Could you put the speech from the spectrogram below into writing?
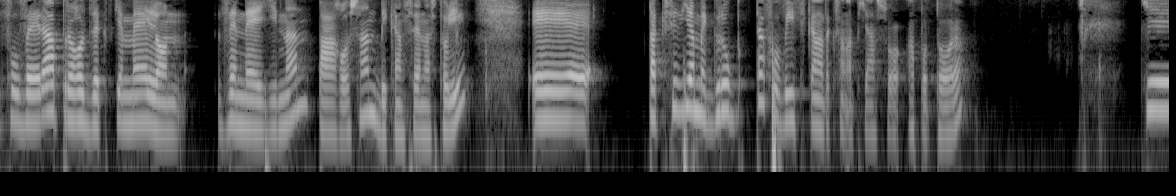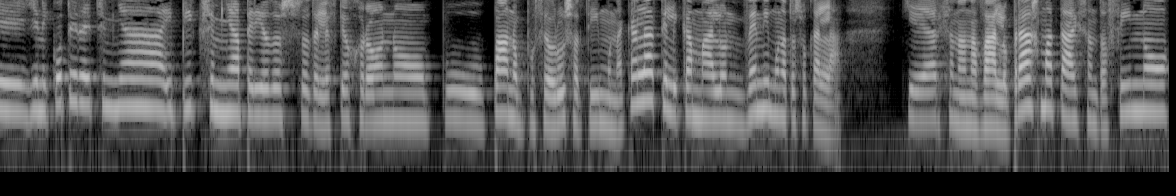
φοβερά project και μέλλον δεν έγιναν, πάγωσαν, μπήκαν σε ένα στολί. Ε, ταξίδια με group τα φοβήθηκα να τα ξαναπιάσω από τώρα. Και γενικότερα έτσι μια, υπήρξε μια περίοδος στο τελευταίο χρόνο που πάνω που θεωρούσα ότι ήμουνα καλά, τελικά μάλλον δεν ήμουνα τόσο καλά. Και άρχισα να αναβάλω πράγματα, άρχισα να το αφήνω,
